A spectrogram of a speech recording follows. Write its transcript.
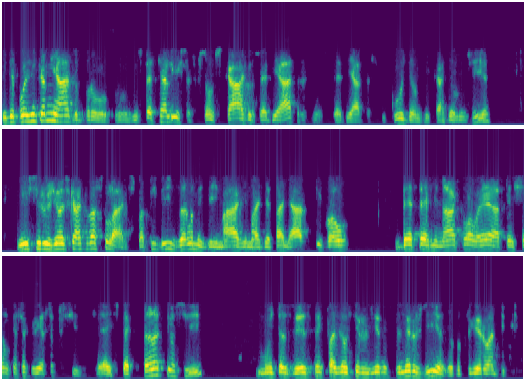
E depois encaminhado para os especialistas, que são os cardiopediatras, os pediatras que cuidam de cardiologia, e os cirurgiões cardiovasculares, para pedir exames de imagem mais detalhados que vão determinar qual é a atenção que essa criança precisa. Se é expectante ou se muitas vezes tem que fazer uma cirurgia nos primeiros dias ou no primeiro ano de vida.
